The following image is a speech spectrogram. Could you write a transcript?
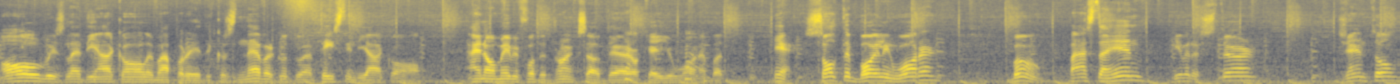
Always let the alcohol evaporate because never good to have tasting the alcohol. I know maybe for the drunks out there, okay, you want it, but here, salted boiling water. Boom. Pasta in, give it a stir. Gentle,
